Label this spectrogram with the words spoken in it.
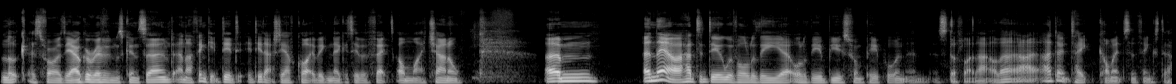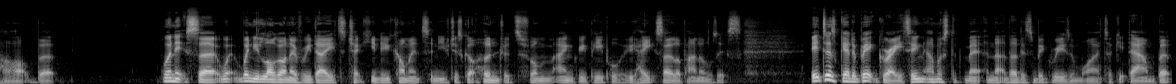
look as far as the algorithm's concerned. And I think it did it did actually have quite a big negative effect on my channel. Um, and there I had to deal with all of the uh, all of the abuse from people and, and stuff like that. I, I, don't take comments and things to heart, but when it's uh, when you log on every day to check your new comments and you've just got hundreds from angry people who hate solar panels, it's it does get a bit grating, I must admit, and that, that is a big reason why I took it down. But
